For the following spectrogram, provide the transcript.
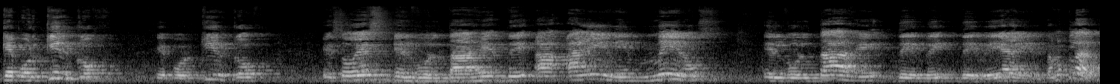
Que por Kirchhoff, que por Kirchhoff, eso es el voltaje de A a N menos el voltaje de B, de B a N. ¿Estamos claros?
